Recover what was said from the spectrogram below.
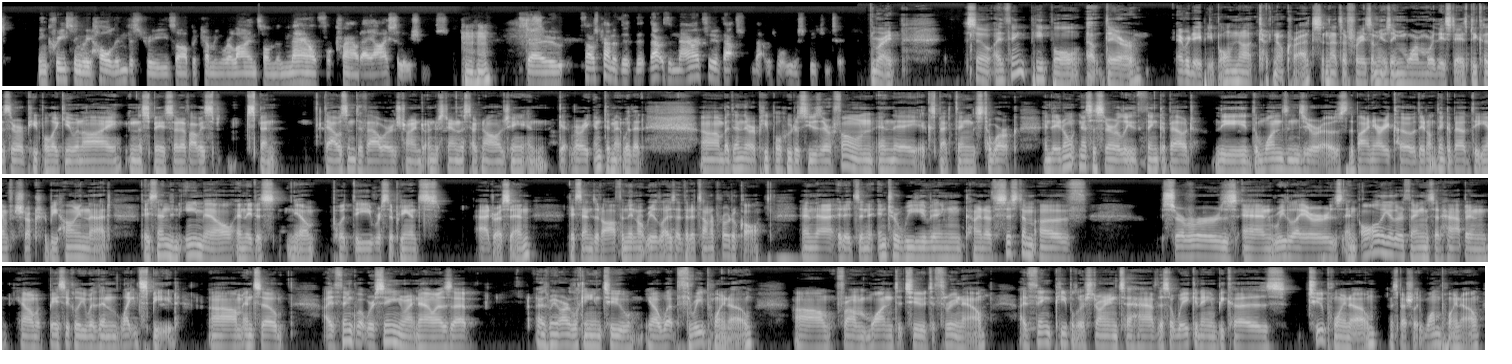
increasingly whole industries are becoming reliant on them now for cloud AI solutions. Mm-hmm. So that was kind of the, the, that was the narrative. That's that was what we were speaking to. Right. So I think people out there everyday people, not technocrats. And that's a phrase I'm using more and more these days because there are people like you and I in the space that have always spent thousands of hours trying to understand this technology and get very intimate with it. Um, but then there are people who just use their phone and they expect things to work, and they don't necessarily think about the the ones and zeros, the binary code. They don't think about the infrastructure behind that. They send an email and they just you know put the recipient's address in they send it off and they don't realize that, that it's on a protocol and that it's an interweaving kind of system of servers and relayers and all the other things that happen, you know, basically within light speed. Um, and so I think what we're seeing right now is that as we are looking into, you know, Web 3.0 um, from 1 to 2 to 3 now, I think people are starting to have this awakening because 2.0, especially 1.0,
